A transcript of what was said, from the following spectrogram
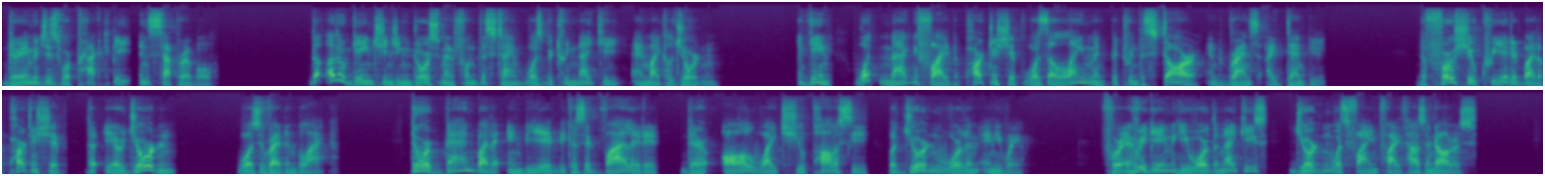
Their images were practically inseparable. The other game changing endorsement from this time was between Nike and Michael Jordan. Again, what magnified the partnership was the alignment between the star and the brand's identity. The first shoe created by the partnership, the Air Jordan, was red and black. They were banned by the NBA because it violated their all white shoe policy, but Jordan wore them anyway. For every game he wore the Nikes, Jordan was fined $5,000.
